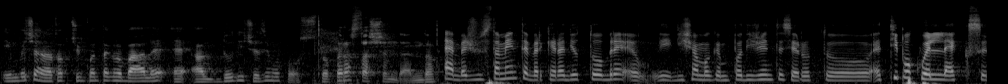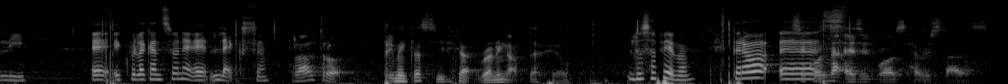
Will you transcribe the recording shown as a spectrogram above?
E invece nella top 50 globale è al dodicesimo posto. Però sta scendendo. Eh beh, giustamente perché era di ottobre di- diciamo che un po' di gente si è rotto... È tipo quell'ex lì. E, e quella canzone è l'ex. Tra l'altro, prima in classifica, Running Up the Hill. Lo sapevo. Però... eh, Seconda, As It Was, Harry Styles.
